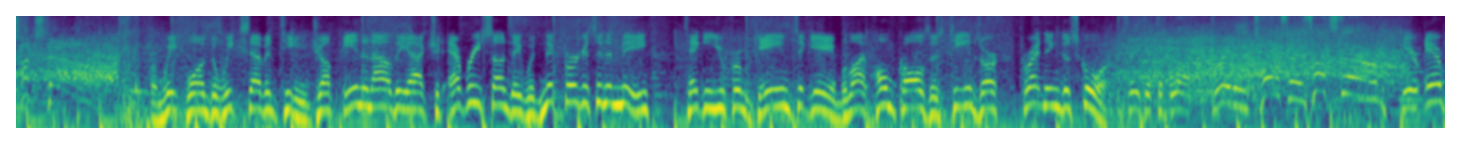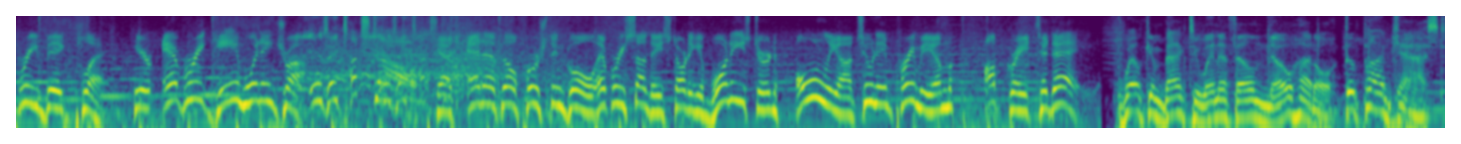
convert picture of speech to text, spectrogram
Touchdown. From week 1 to week 17, jump in and out of the action every Sunday with Nick Ferguson and me, taking you from game to game. We'll have home calls as teams are threatening to score. Fake it to block. Brady tosses. Touchdown. Hear every big play. Hear every game-winning drive. Is a touchdown. Catch NFL First and Goal every Sunday starting at 1 Eastern, only on TuneIn Premium. Upgrade today. Welcome back to NFL No Huddle, the podcast.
